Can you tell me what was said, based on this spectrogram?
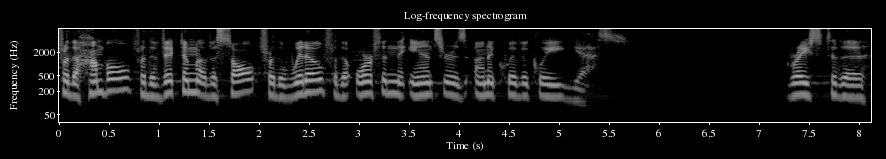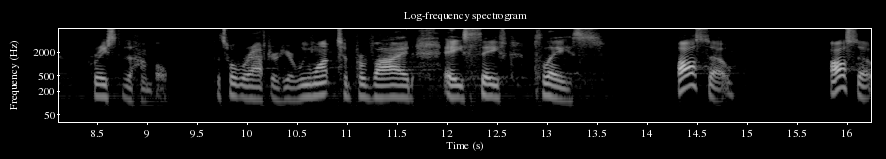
for the humble, for the victim of assault, for the widow, for the orphan, the answer is unequivocally yes. Grace to the grace to the humble. That's what we're after here. We want to provide a safe place. Also, also,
